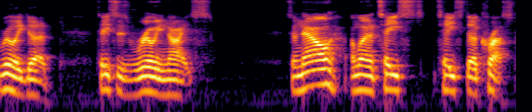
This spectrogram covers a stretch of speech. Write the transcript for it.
Really good. Tastes is really nice. So now I'm going to taste taste the crust.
